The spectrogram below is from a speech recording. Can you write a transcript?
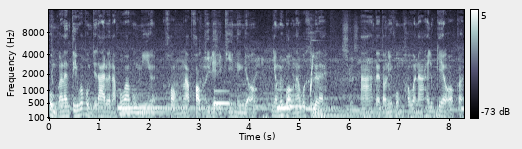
ผมการันตีว่าผมจะได้เลยนะ เพราะว่าผมมีของรับของทีเด็ดอีกทีหนึ่งเดี๋ยว ยังไม่บอกนะว่าคืออะไร อ่าแต่ตอนนี้ผมภาวนาให้ลูกแก้วออกก่อน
